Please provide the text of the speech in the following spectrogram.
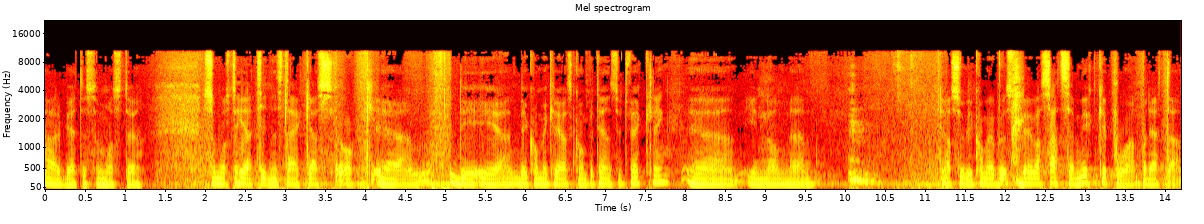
arbete som måste, som måste hela tiden stärkas och eh, det, är, det kommer krävas kompetensutveckling eh, inom eh, Alltså vi kommer att behöva satsa mycket på, på detta.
